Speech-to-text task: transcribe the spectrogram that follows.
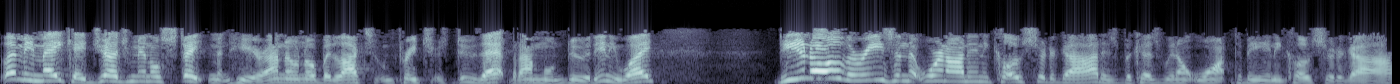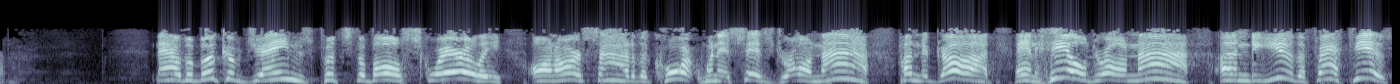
Let me make a judgmental statement here. I know nobody likes it when preachers do that, but I'm going to do it anyway. Do you know the reason that we're not any closer to God is because we don't want to be any closer to God? Now, the book of James puts the ball squarely on our side of the court when it says, draw nigh unto God, and He'll draw nigh unto you. The fact is,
